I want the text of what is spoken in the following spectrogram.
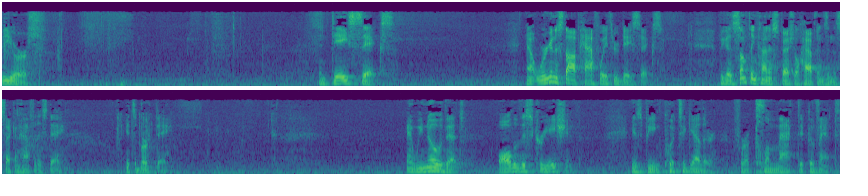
the earth. And day six. Now, we're going to stop halfway through day six because something kind of special happens in the second half of this day. It's a birthday. And we know that all of this creation is being put together for a climactic event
